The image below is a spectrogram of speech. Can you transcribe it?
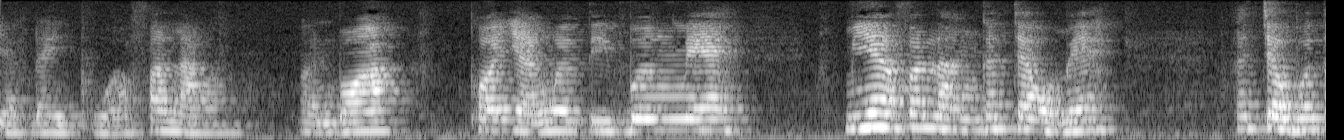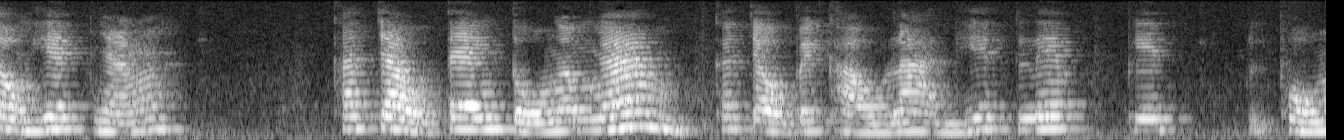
อยากได้ผัวฝรั่งเหมือนบอพออย่างว่าตีเบิงแน่เมียฝรั่งก็เจ้าแม่ข้าเจ้าบ่ต้องเฮ็ดหยังข้าเจ้าแต่งตัวงามๆข้าเจ้าไปเข้าร้านเฮ็ดเล็บเฮ็ดผม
